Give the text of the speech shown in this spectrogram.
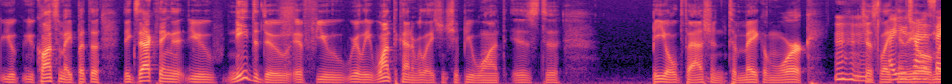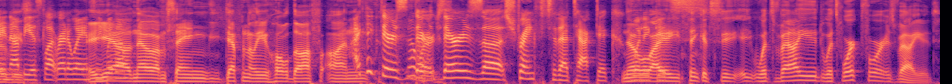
you you consummate. But the the exact thing that you need to do if you really want the kind of relationship you want is to be old fashioned to make them work. Mm-hmm. Just like Are in you the trying to old say not be a slut right away and sleep yeah, with them? no, I'm saying definitely hold off on. I think there's there works. there is uh, strength to that tactic. when No, it I think it's what's valued, what's worked for is valued.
